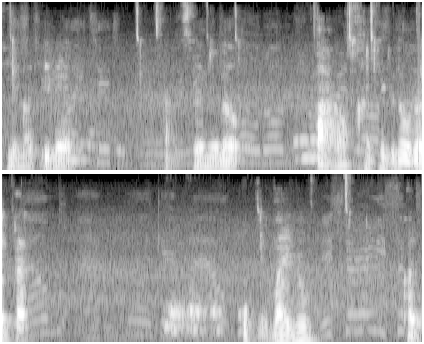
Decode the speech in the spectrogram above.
ทีมาติเลสอาเซมิโลป่าวคาเซมิโลโดต่โอ้ยไปลูกกด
